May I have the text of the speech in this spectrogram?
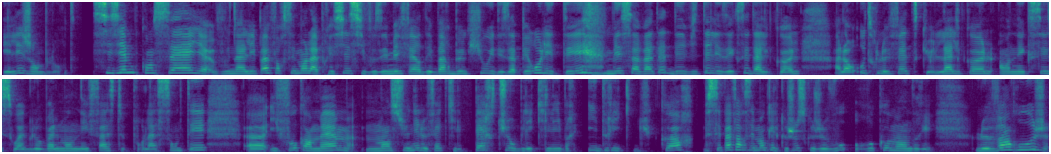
et les jambes lourdes. Sixième conseil, vous n'allez pas forcément l'apprécier si vous aimez faire des barbecues et des apéros l'été, mais ça va être d'éviter les excès d'alcool. Alors outre le fait que l'alcool en excès soit globalement néfaste pour la santé, euh, il faut quand même mentionner le fait qu'il perturbe l'équilibre hydrique du corps. C'est pas forcément quelque chose que je vous recommanderais. Le vin rouge,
